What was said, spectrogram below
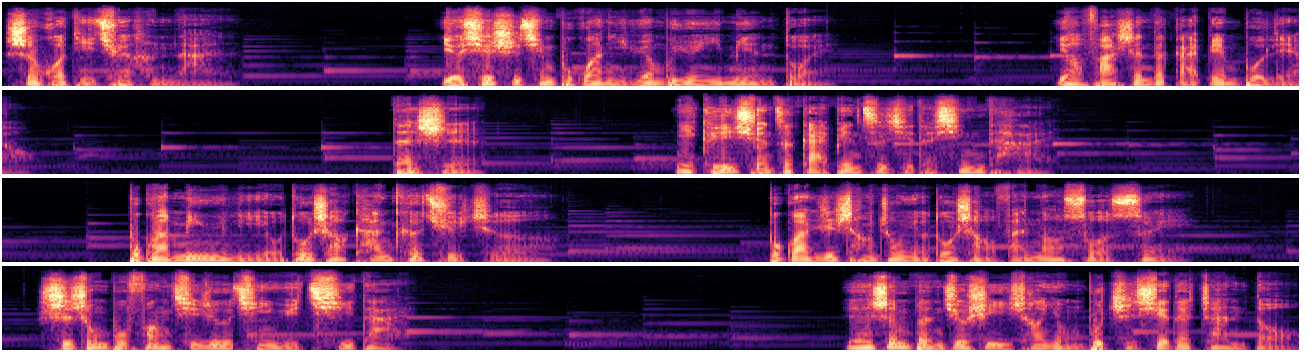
生活的确很难，有些事情不管你愿不愿意面对。要发生的改变不了，但是你可以选择改变自己的心态。不管命运里有多少坎坷曲折，不管日常中有多少烦恼琐碎，始终不放弃热情与期待。人生本就是一场永不止歇的战斗，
